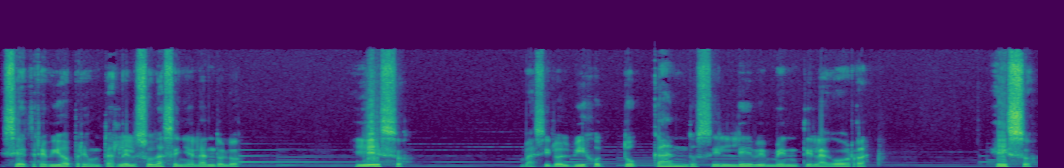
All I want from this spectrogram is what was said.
se atrevió a preguntarle el soda señalándolo. ¿Y eso? vaciló el viejo tocándose levemente la gorra. Eso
